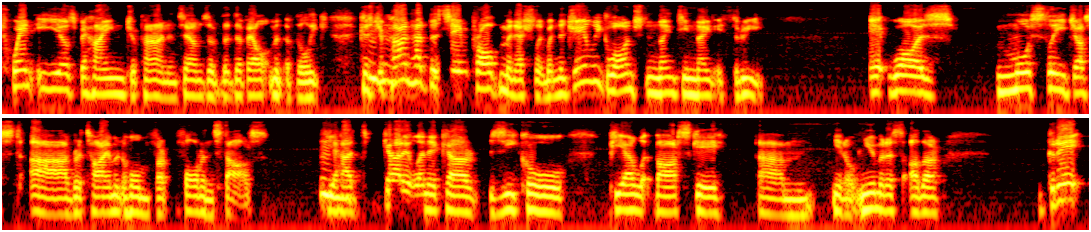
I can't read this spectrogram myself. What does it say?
20 years behind Japan in terms of the development of the league. Because Mhm. Japan had the same problem initially. When the J League launched in 1993, it was mostly just a retirement home for foreign stars. You Mhm. had Gary Lineker, Zico, Pierre Littbarski, um, you know, numerous other great,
